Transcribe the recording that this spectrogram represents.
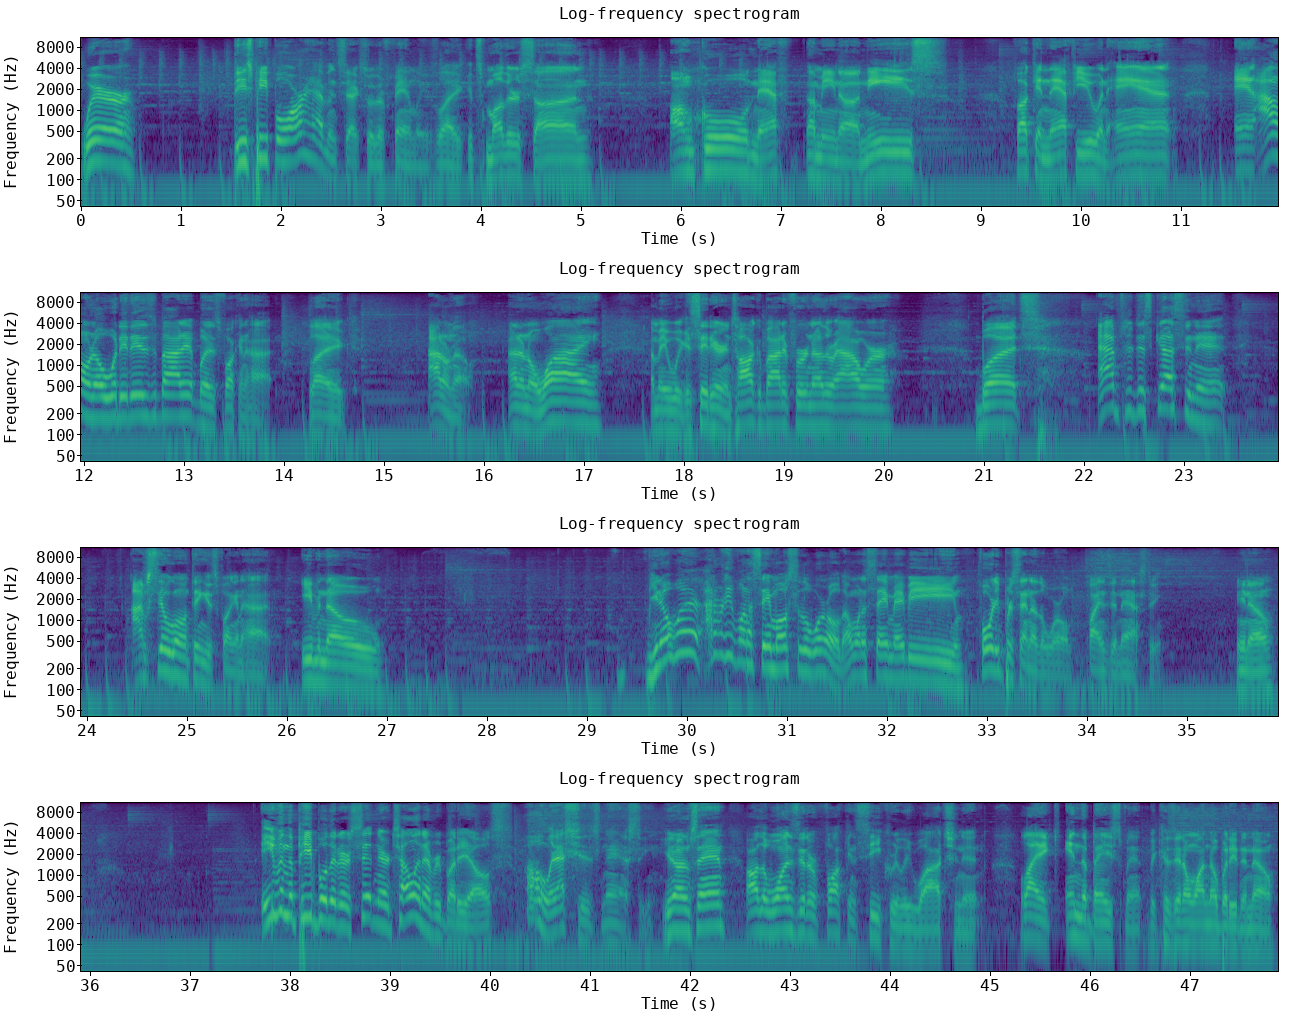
where these people are having sex with their families. Like it's mother, son, uncle, neph I mean uh, niece, fucking nephew and aunt. And I don't know what it is about it, but it's fucking hot. Like, I don't know. I don't know why. I mean, we could sit here and talk about it for another hour. But after discussing it, I'm still gonna think it's fucking hot. Even though you know what? I don't even want to say most of the world. I want to say maybe 40% of the world finds it nasty. You know? even the people that are sitting there telling everybody else, oh, that shit's nasty. You know what I'm saying? Are the ones that are fucking secretly watching it, like in the basement because they don't want nobody to know.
